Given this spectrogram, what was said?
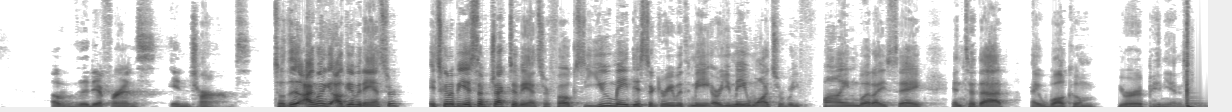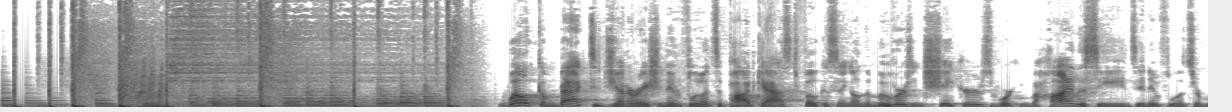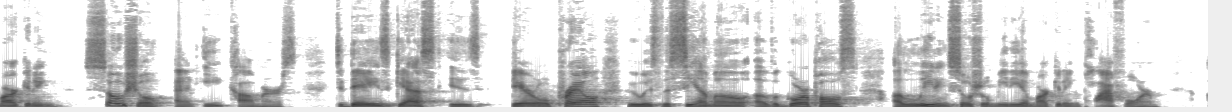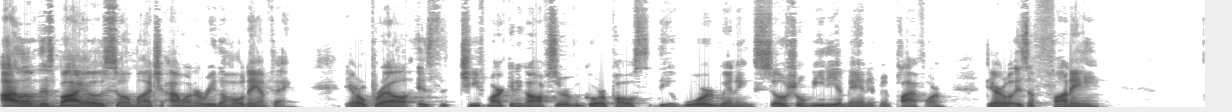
of the difference in terms? So th- I'm going. I'll give an answer. It's going to be a subjective answer, folks. You may disagree with me, or you may want to refine what I say. And to that, I welcome your opinions. Welcome back to Generation Influence, a podcast focusing on the movers and shakers working behind the scenes in influencer marketing, social, and e commerce. Today's guest is Darryl Praill, who is the CMO of Agorapulse, a leading social media marketing platform. I love this bio so much, I want to read the whole damn thing. Darryl Praill is the Chief Marketing Officer of Agorapulse, the award winning social media management platform. Darryl is a funny,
